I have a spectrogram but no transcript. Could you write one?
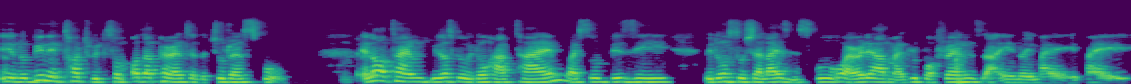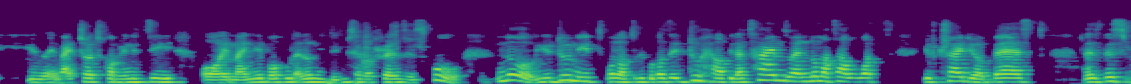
you know, being in touch with some other parents in the children's school. A lot of times we just feel we don't have time. We're so busy. We don't socialize in school. Oh, I already have my group of friends, uh, you know, in my in my you know, in my church community or in my neighborhood. I don't need a set of friends in school. No, you do need one or two people because they do help you. There are times when no matter what, you've tried your best. There's this,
